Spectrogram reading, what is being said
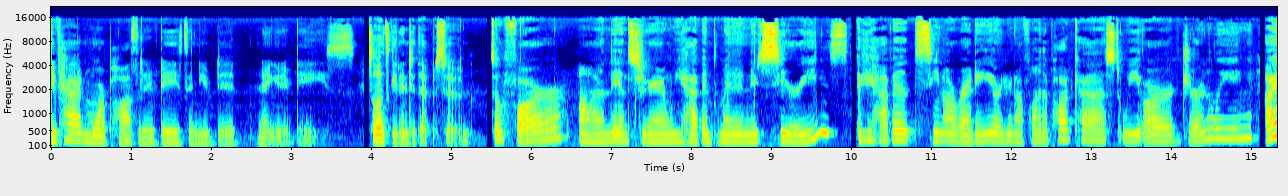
you've had more positive days than you did negative days. So let's get into the episode. So far on the Instagram, we have implemented a new series. If you haven't seen already or you're not following the podcast, we are journaling. I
